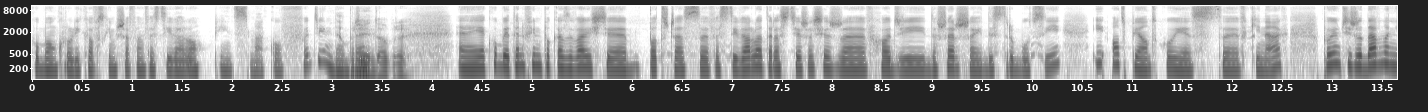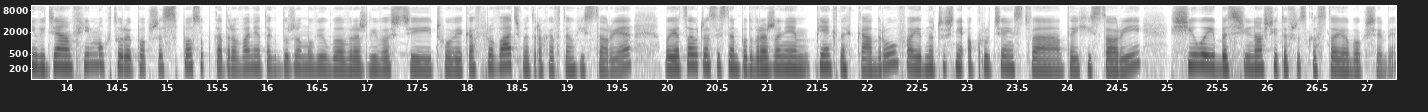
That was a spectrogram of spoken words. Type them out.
Kubą Królikowskim, szefem festiwalu Pięć Smaków. Dzień dobry. Dzień dobry. E, Jakubie, ten film pokazywaliście podczas festiwalu, a teraz cieszę się, że wchodzi do szerszej dystrybucji i od piątku jest e, w kinach. Powiem Ci, że dawno nie widziałam filmu, który poprzez sposób kadrowania tak dużo mówiłby o wrażliwości człowieka. Wprowadźmy trochę w tę historię, bo ja cały czas jestem pod wrażeniem pięknych kadrów, a jednocześnie okrucieństwa tej historii, siły i bezsilności, to wszystko stoi obok siebie.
